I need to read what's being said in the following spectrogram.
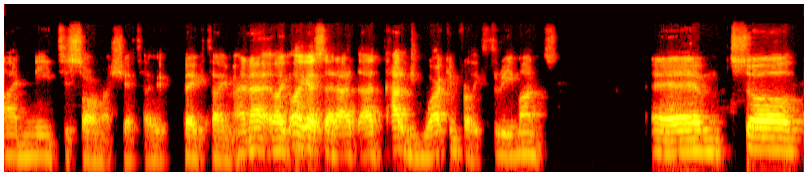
I need to sort my shit out big time. And I, like, like I said, I, I hadn't been working for like three months. Um, so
